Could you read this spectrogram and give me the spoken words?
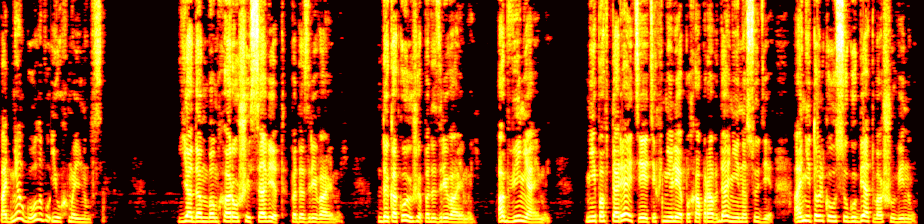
поднял голову и ухмыльнулся. «Я дам вам хороший совет, подозреваемый. Да какой уже подозреваемый? Обвиняемый. Не повторяйте этих нелепых оправданий на суде, они только усугубят вашу вину».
